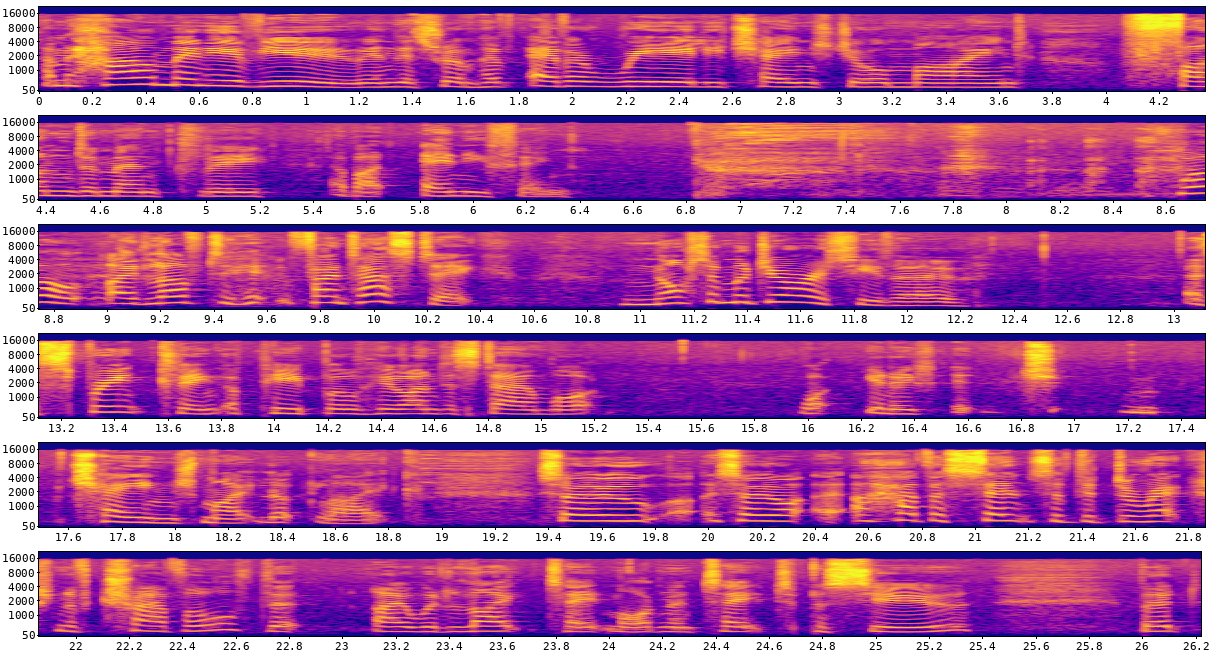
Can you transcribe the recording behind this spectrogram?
I mean, how many of you in this room have ever really changed your mind fundamentally about anything? Well, I'd love to hit fantastic. Not a majority though a sprinkling of people who understand what, what you know, ch change might look like. So, so I have a sense of the direction of travel that I would like Tate Modern and Tate to pursue, but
